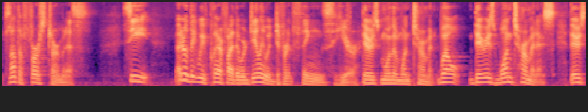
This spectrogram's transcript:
It's not the first terminus. See, I don't think we've clarified that we're dealing with different things here. There's more than one terminus. Well, there is one terminus. There's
